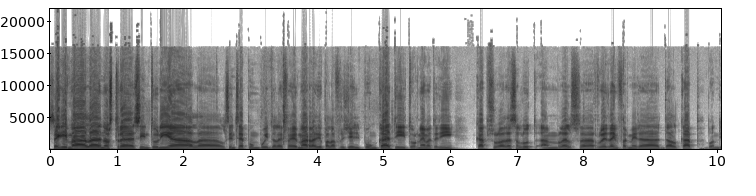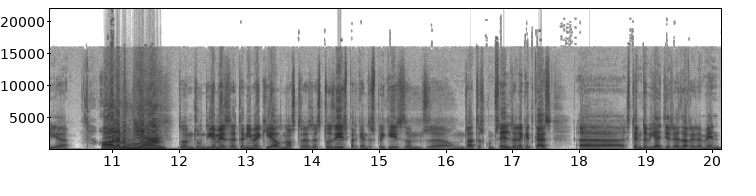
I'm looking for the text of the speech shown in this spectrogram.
Seguim a la nostra sintonia, al 107.8 de l'FM, radiopalafrugell.cat i tornem a tenir càpsula de salut amb l'Elsa Rueda, infermera del CAP. Bon dia. Hola, bon dia. Doncs un dia més tenim aquí els nostres estudis perquè ens expliquis doncs, uh, uns altres consells. En aquest cas, uh, estem de viatges, eh, darrerament.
